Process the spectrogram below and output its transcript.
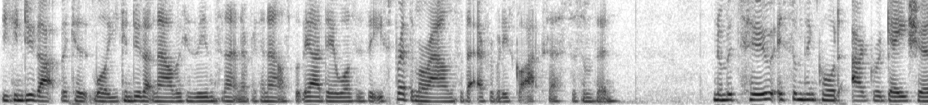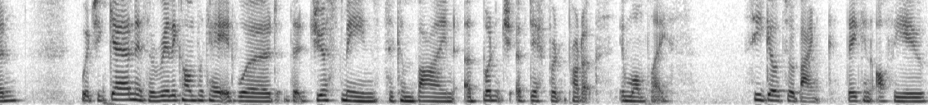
You can do that because well, you can do that now because of the internet and everything else. But the idea was is that you spread them around so that everybody's got access to something. Number two is something called aggregation which again is a really complicated word that just means to combine a bunch of different products in one place. So you go to a bank, they can offer you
